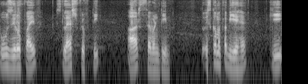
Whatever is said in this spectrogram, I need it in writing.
two zero five slash fifty R seventeen. तो इसका मतलब ये है कि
